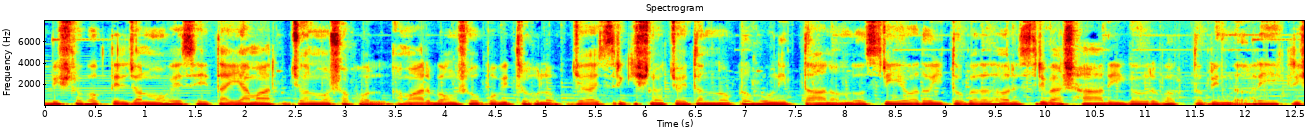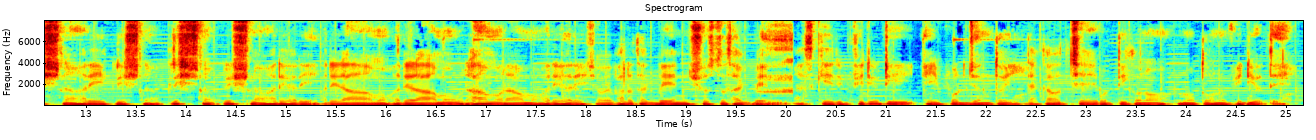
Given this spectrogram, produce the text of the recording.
বিষ্ণু ভক্তের জন্ম হয়েছে, তাই আমার জন্ম সফল। আমার বংশ পবিত্র হলো। জয় শ্রীকৃষ্ণ চৈতন্য প্রভু নিত্যানন্দ শ্রী অদ্বৈত গদাধর শ্রীবাসাদি গৌর ভক্ত বৃন্দ হরে কৃষ্ণ হরে কৃষ্ণ কৃষ্ণ কৃষ্ণ, হরে হরে। হরে রাম হরে রাম রাম রাম, হরে হরে। সবাই ভালো থাকবেন, সুস্থ থাকবেন। আজকের ভিডিওটি এই পর্যন্তই। দেখা হচ্ছে পরবর্তী কোনো নতুন ভিডিওতে।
